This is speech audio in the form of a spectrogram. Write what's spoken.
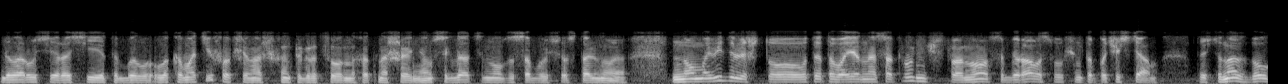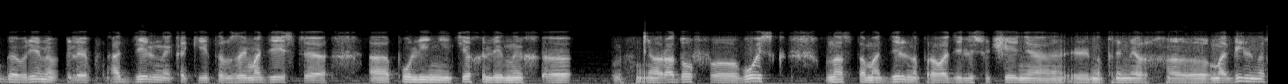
Беларуси и России это был локомотив вообще наших интеграционных отношений. Он всегда тянул за собой все остальное. Но мы видели, что вот это военное сотрудничество, оно собиралось, в общем-то, по частям. То есть у нас долгое время были отдельные какие-то взаимодействия э, по линии тех или иных э, родов э, войск. У нас там отдельно проводились учения, например, э, мобильных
